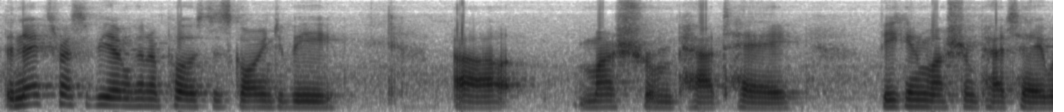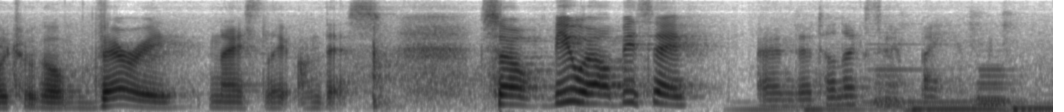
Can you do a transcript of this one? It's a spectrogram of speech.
the next recipe I'm going to post is going to be uh, mushroom pate, vegan mushroom pate, which will go very nicely on this. So be well, be safe, and until next time, bye.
